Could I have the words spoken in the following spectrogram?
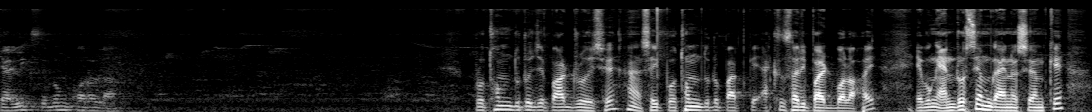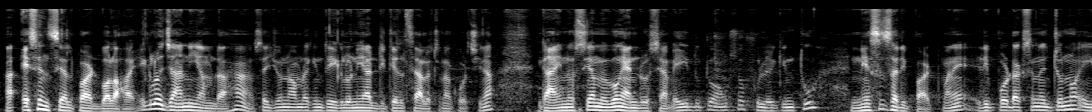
ক্যালিক্স এবং করলা প্রথম দুটো যে পার্ট রয়েছে হ্যাঁ সেই প্রথম দুটো পার্টকে অ্যাক্সেসারি পার্ট বলা হয় এবং অ্যান্ড্রোসিয়াম গাইনোসিয়ামকে এসেন্সিয়াল পার্ট বলা হয়। এগুলো জানি আমরা হ্যাঁ সেই জন্য আমরা কিন্তু এগুলো নিয়ে আর ডিটেলসে আলোচনা করছি না। গাইনোসিয়াম এবং অ্যান্ড্রোসিয়াম এই দুটো অংশ ফুলের কিন্তু নেসেসারি পার্ট মানে রিপ্রোডাকশনের জন্য এই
